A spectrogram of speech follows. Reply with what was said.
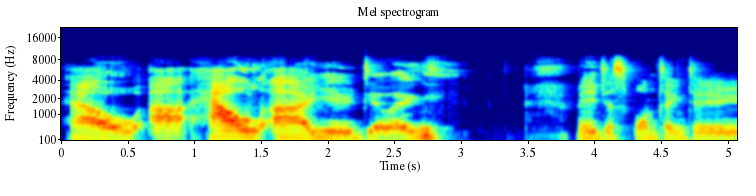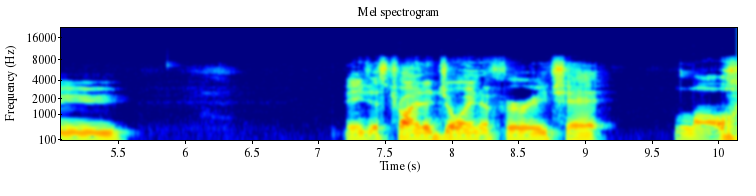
How uh how are you doing? me just wanting to me just trying to join a furry chat. Lol.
